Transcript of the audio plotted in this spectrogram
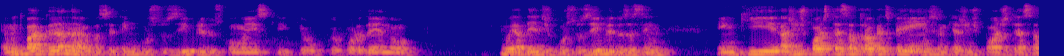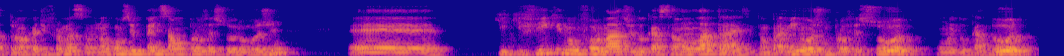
É muito bacana, você tem cursos híbridos como esse que, que, eu, que eu coordeno, o EAD de cursos híbridos, assim, em que a gente pode ter essa troca de experiência, em que a gente pode ter essa troca de informação. Eu não consigo pensar um professor hoje é, que, que fique num formato de educação lá atrás. Então, para mim, hoje, um professor, um educador,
